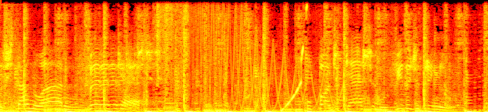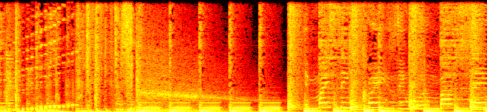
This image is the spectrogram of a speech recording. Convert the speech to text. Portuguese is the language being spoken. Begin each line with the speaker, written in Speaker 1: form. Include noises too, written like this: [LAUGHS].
Speaker 1: Está no ar o VeraCast, o podcast do Vida de Treininho. It might seem crazy what I'm about to say.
